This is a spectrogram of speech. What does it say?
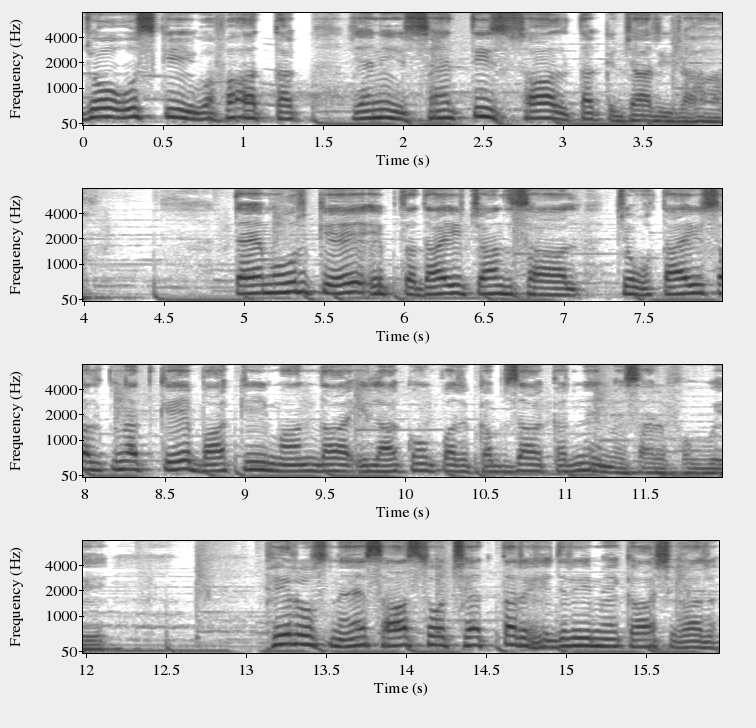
जो उसकी वफात तक, यानी सैंतीस साल तक जारी रहा। तैमूर के इब्तदाई चंद साल, चौथाई सल्तनत के बाकी मानदा इलाकों पर कब्ज़ा करने में सरफ हुए। फिर उसने सात सौ छिहत्तर हिजरी में काशगर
